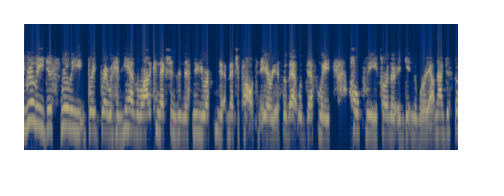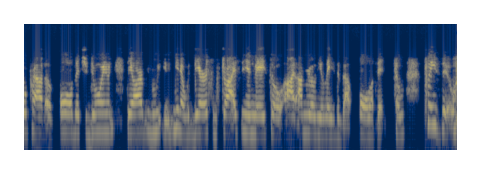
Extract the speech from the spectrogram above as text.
really just really break bread with him. He has a lot of connections in this New York metropolitan area, so that would definitely, hopefully, further in getting the word out. And I'm just so proud of all that you're doing. There are, you know, there are some strides being made, so I, I'm really elated about all of it. So please do.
